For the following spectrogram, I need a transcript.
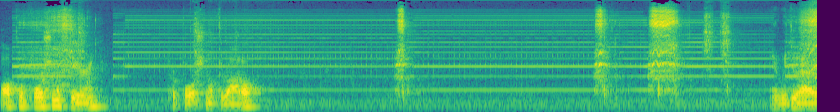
All proportional steering, proportional throttle. And we do have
